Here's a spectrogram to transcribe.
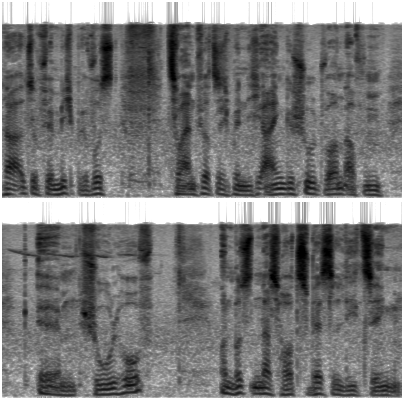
na also für mich bewusst, 42 bin ich eingeschult worden auf dem ähm, Schulhof und mussten das Horst-Wessel-Lied singen.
